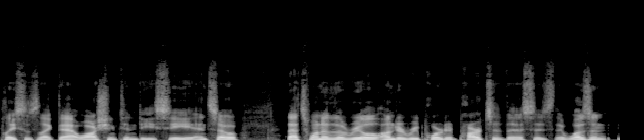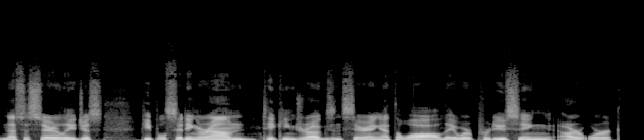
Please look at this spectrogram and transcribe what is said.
places like that, Washington, D.C. And so that's one of the real underreported parts of this is it wasn't necessarily just people sitting around taking drugs and staring at the wall. They were producing artwork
